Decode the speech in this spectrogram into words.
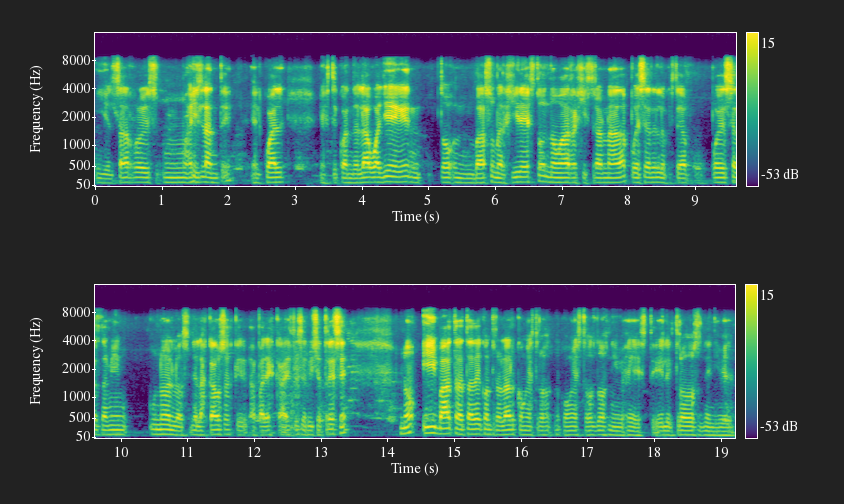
y el sarro es un aislante, el cual este, cuando el agua llegue va a sumergir esto, no va a registrar nada, puede ser lo que esté, puede ser también uno de, los, de las causas que aparezca este servicio 13, ¿no? Y va a tratar de controlar con estos, con estos dos este, electrodos de nivel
